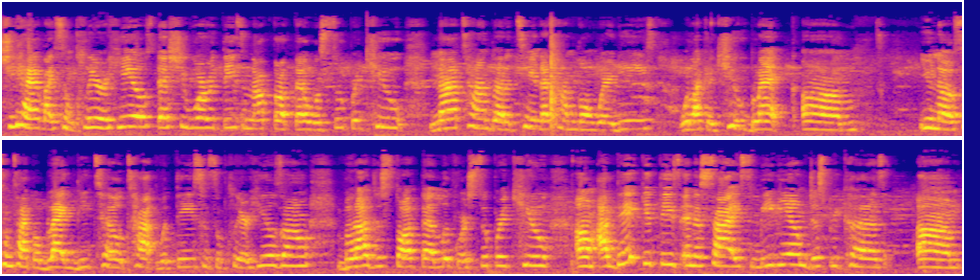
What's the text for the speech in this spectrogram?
she had like some clear heels that she wore with these and I thought that was super cute. Nine times out of ten, that's how I'm going to wear these with like a cute black, um, you know, some type of black detailed top with these and some clear heels on. But I just thought that look was super cute. Um, I did get these in a size medium just because um,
